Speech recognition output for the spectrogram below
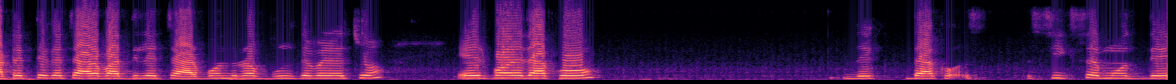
আটের থেকে চার বাদ দিলে চার। বন্ধুরা, বুঝতে পেরেছ? এরপরে দেখো দেখো সিক্সের মধ্যে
